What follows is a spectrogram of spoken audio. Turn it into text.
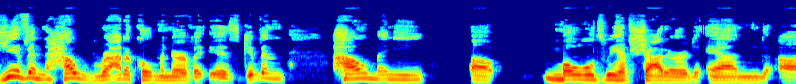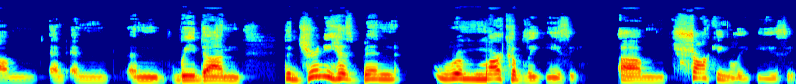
given how radical Minerva is, given how many uh, molds we have shattered and um, and and and we done, the journey has been remarkably easy, um, shockingly easy,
